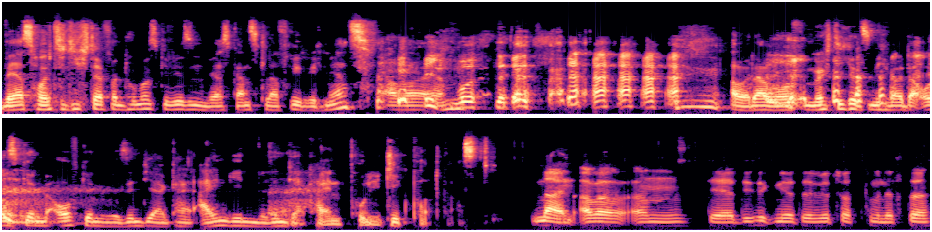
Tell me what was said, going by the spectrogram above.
Wäre es heute nicht Stefan Thomas gewesen, wäre es ganz klar Friedrich Merz. Aber, Ich ähm, wusste es. aber darauf möchte ich jetzt nicht weiter ausgehen, aufgehen. Wir sind ja kein Eingehen, wir sind ja kein Politik-Podcast. Nein, aber ähm, der designierte Wirtschaftsminister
